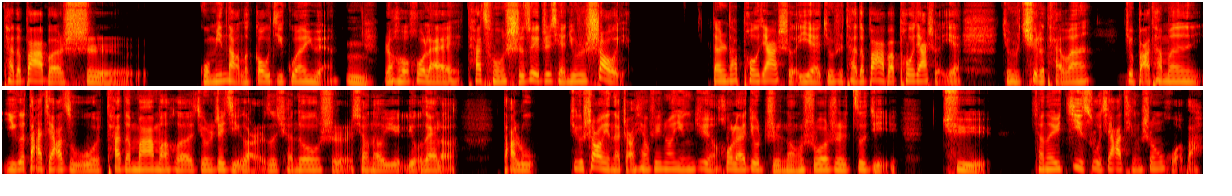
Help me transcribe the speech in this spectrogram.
他的爸爸是国民党的高级官员，嗯然后后来他从十岁之前就是少爷，但是他抛家舍业，就是他的爸爸抛家舍业，就是去了台湾，就把他们一个大家族，他的妈妈和就是这几个儿子全都是相当于留在了大陆。这个少爷呢，长相非常英俊，后来就只能说是自己去相当于寄宿家庭生活吧，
